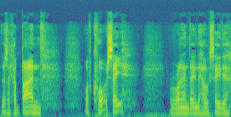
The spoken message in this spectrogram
there's like a band of quartzite running down the hillside there.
